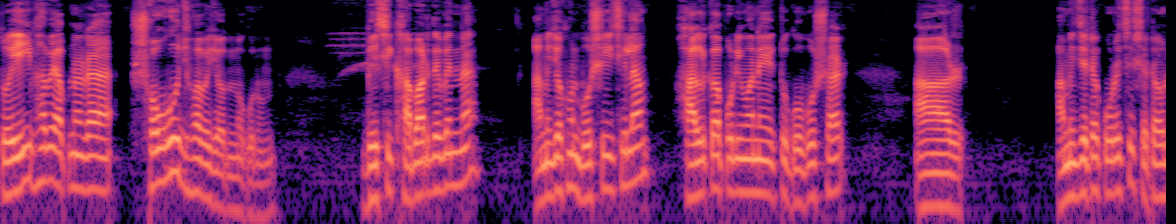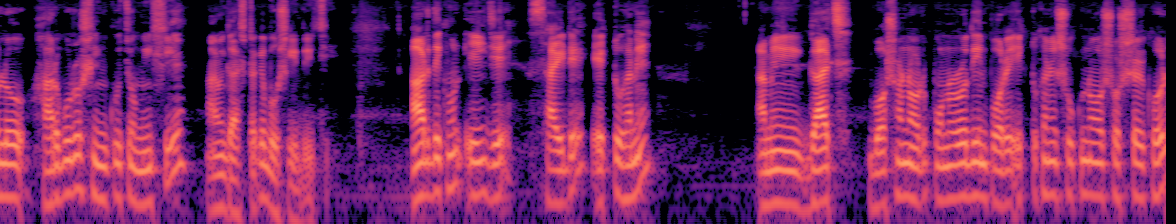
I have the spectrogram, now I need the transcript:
তো এইভাবে আপনারা সহজভাবে যত্ন করুন। বেশি খাবার দেবেন না। আমি যখন বসিয়েছিলাম, হালকা পরিমাণে একটু গোবর সার আর আমি যেটা করেছি সেটা হলো হাড়গুঁড়ো শিংকুচো মিশিয়ে আমি গাছটাকে বসিয়ে দিয়েছি। আর দেখুন, এই যে সাইডে একটুখানি আমি গাছ বসানোর পনেরো দিন পরে একটুখানি শুকনো সর্ষের খোল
